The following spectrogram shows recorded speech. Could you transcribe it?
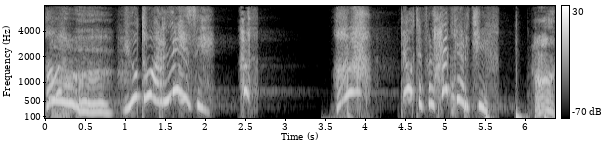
no! You two are lazy! ah, beautiful handkerchief! Huh?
